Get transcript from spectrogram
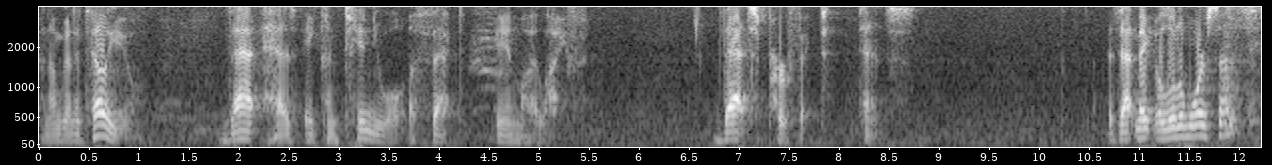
And I'm going to tell you, that has a continual effect in my life. That's perfect tense. Does that make a little more sense?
